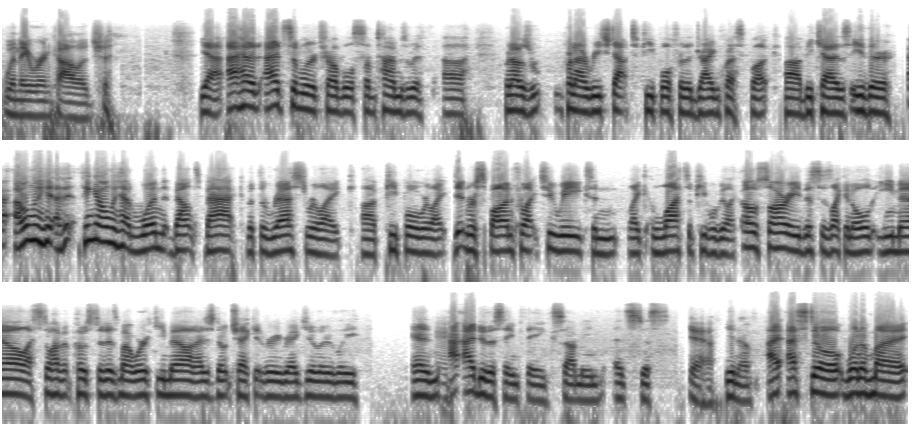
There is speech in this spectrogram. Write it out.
when they were in college. Yeah, I had I had similar trouble sometimes with uh, when I was when I reached out to people for the Dragon Quest book uh, because either I only I thi- think I only had one that bounced back, but the rest were like uh, people were like didn't respond for like two weeks, and like lots of people would be like, "Oh, sorry, this is like an old email. I still haven't posted as my work email, and I just don't check it very regularly." And Mm. I, I do the same thing. So I mean, it's just yeah, you know, I, I still one of my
